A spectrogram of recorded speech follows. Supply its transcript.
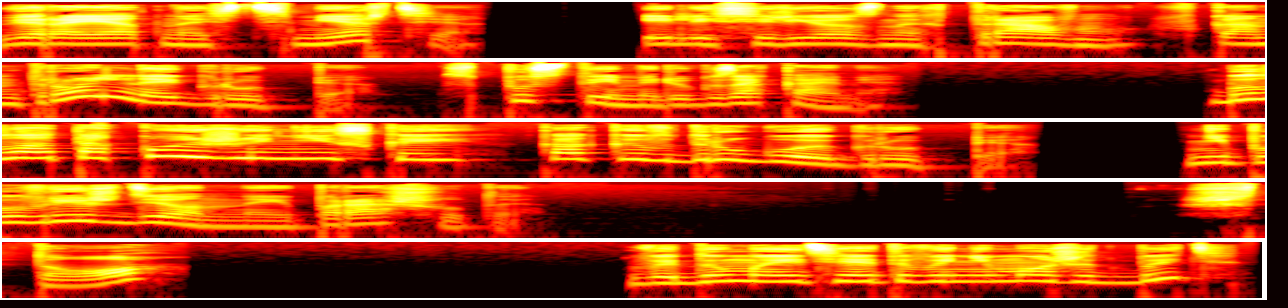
Вероятность смерти или серьезных травм в контрольной группе с пустыми рюкзаками была такой же низкой, как и в другой группе, неповрежденные парашюты. Что? Вы думаете, этого не может быть?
